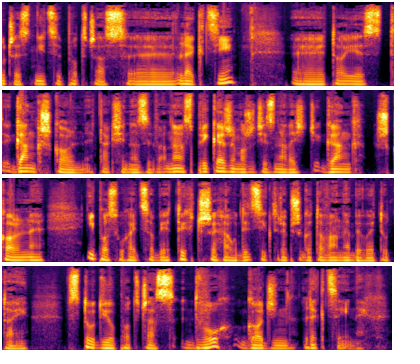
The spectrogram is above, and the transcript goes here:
uczestnicy podczas e, lekcji. E, to jest gang szkolny, tak się nazywa. Na Spreakerze możecie znaleźć gang szkolny i posłuchać sobie tych trzech audycji, które przygotowane były tutaj w studiu podczas dwóch godzin lekcyjnych.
